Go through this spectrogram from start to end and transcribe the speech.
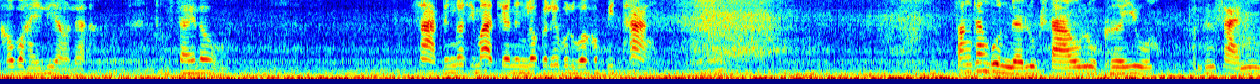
เขาบ่ให้เลี้ยวแล้วสงสัยเราศาสตร์หนึ่งเราสิมาเทื่อหนึ่งเราก็เลยบ่รู้ว่าเขาปิดทาง ฟังทางบุญเดี๋ยวลูกสาวลูกเคยอยู่ ฟังทางซ้ายมือ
